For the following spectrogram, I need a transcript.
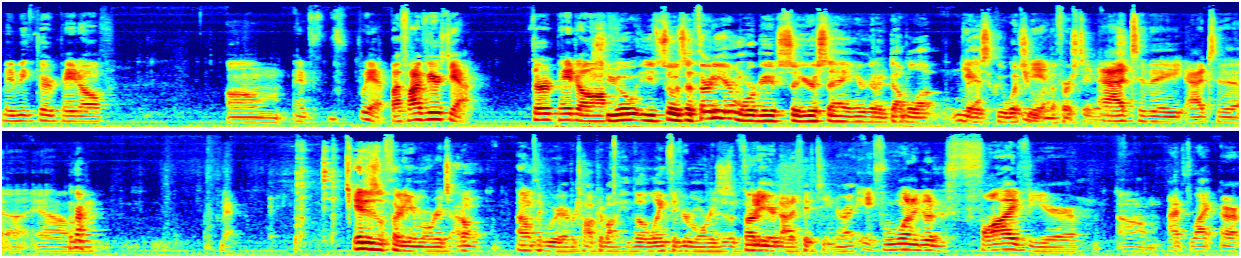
maybe third paid off. Um, and f- yeah, by five years, yeah, third paid off. So you, owe, you so it's a thirty year mortgage. So you're saying you're going to double up Yeah. basically what you Yeah. in the first ten years. Add to the add to the uh, um, Okay. It is a thirty year mortgage. I don't. I don't think we ever talked about the length of your mortgage. Is a thirty year, not a fifteen, right? If we want to go to five year, um, I'd like or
